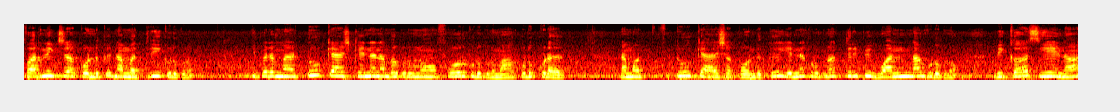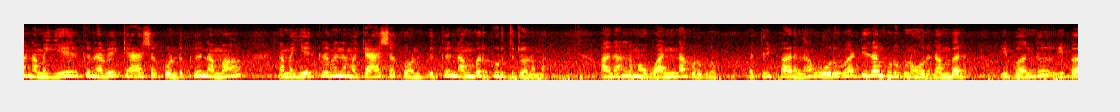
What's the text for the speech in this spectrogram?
ஃபர்னிச்சர் அக்கௌண்ட்டுக்கு நம்ம த்ரீ கொடுக்கணும். இப்போ நம்ம டூ கேஷ்க்கு என்ன நம்பர் கொடுக்கணும்? ஃபோர் கொடுக்கணுமா? கொடுக்கக்கூடாது. நம்ம டூ கேஷ் அக்கௌண்ட்டுக்கு என்ன கொடுக்கணும்? திருப்பி ஒன் தான் கொடுக்கணும். பிகாஸ் ஏன்னா நம்ம ஏற்கனவே கேஷ் அக்கௌண்ட்டுக்கு நம்ம நம்ம ஏற்கனவே நம்ம கேஷ் அக்கௌண்ட்டுக்கு நம்பர் கொடுத்துட்டோம் நம்ம. அதனால் நம்ம ஒன் தான் கொடுக்கணும். இப்போ திருப்பி பாருங்கள் ஒரு வாட்டி தான் கொடுக்கணும் ஒரு நம்பர் இப்போ வந்து இப்போ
